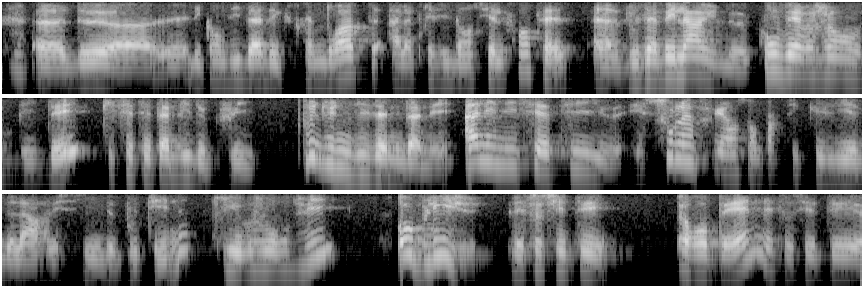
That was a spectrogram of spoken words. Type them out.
euh, de, euh, les candidats d'extrême droite à la présidentielle française. vous avez là une convergence d'idées qui s'est établie depuis plus d'une dizaine d'années, à l'initiative et sous l'influence en particulier de la Russie de Poutine, qui aujourd'hui oblige les sociétés européennes, les sociétés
